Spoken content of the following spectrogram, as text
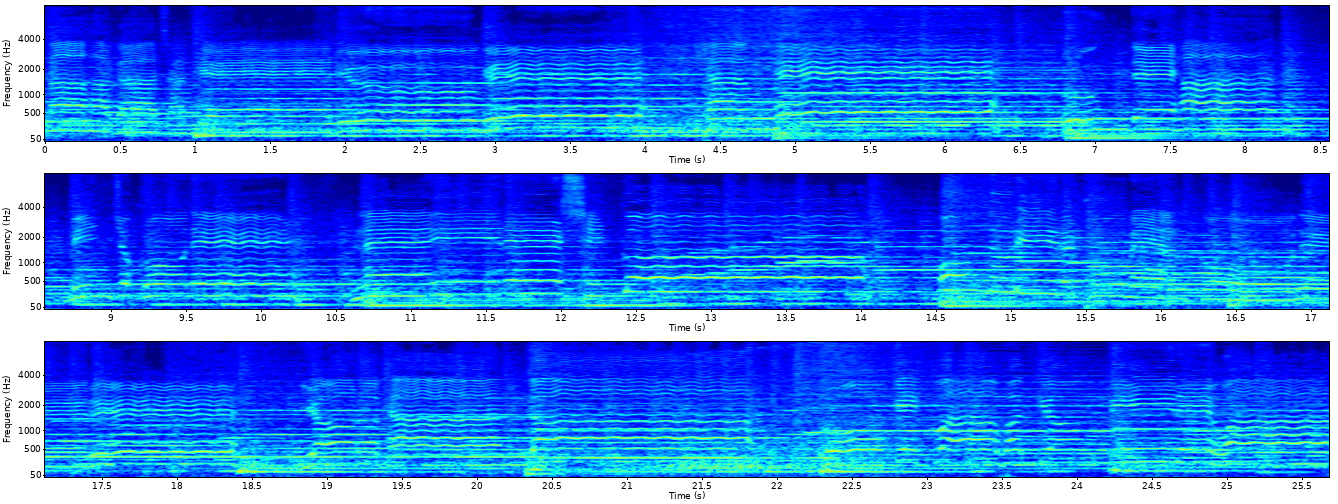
나아가자 대륙을 향해 웅대한 민족 오늘 내일을 싣고 온누리를 꿈에 안고 오늘을 열어간다. 고객과 환경 미래와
